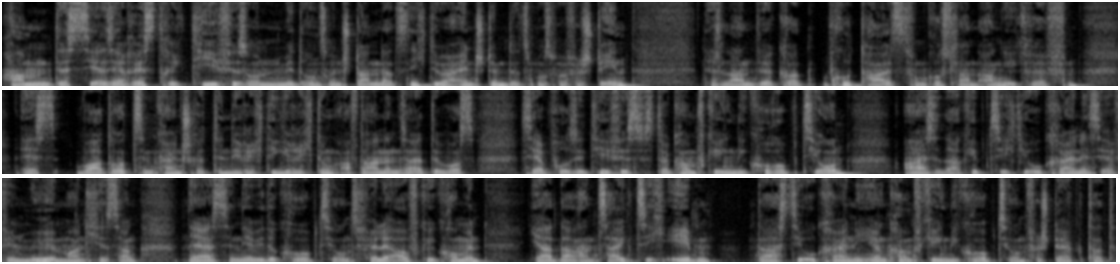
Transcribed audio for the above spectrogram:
haben, das sehr, sehr restriktiv ist und mit unseren Standards nicht übereinstimmt. Jetzt muss man verstehen, das Land wird gerade brutalst von Russland angegriffen. Es war trotzdem kein Schritt in die richtige Richtung. Auf der anderen Seite, was sehr positiv ist, ist der Kampf gegen die Korruption. Also da gibt sich die Ukraine sehr viel Mühe. Manche sagen, naja, es sind ja wieder Korruptionsfälle aufgekommen. Ja, daran zeigt sich eben, dass die Ukraine ihren Kampf gegen die Korruption verstärkt hat.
